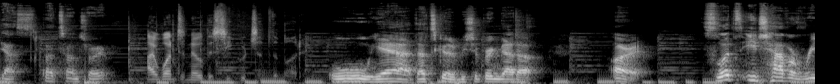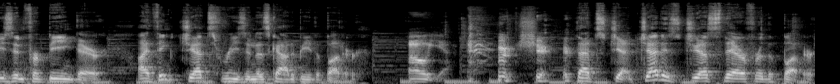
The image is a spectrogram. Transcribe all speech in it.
Yes, that sounds right. I want to know the secrets of the butter. Oh, yeah, that's good. We should bring that up. All right. So let's each have a reason for being there. I think Jet's reason has got to be the butter. Oh yeah, for sure. That's Jet. Jet is just there for the butter.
